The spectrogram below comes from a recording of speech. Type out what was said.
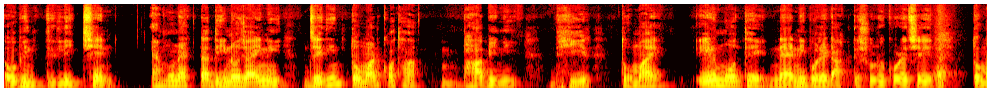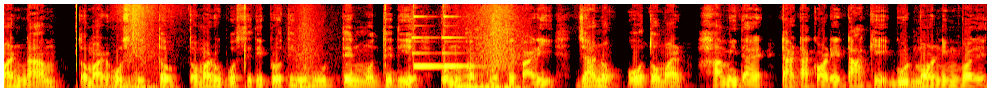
অভিনেত্রী লিখছেন এমন একটা দিনও যায়নি যেদিন তোমার কথা ভাবিনি। ধীর তোমায় এর মধ্যে ন্যানি বলে ডাকতে শুরু করেছে। তোমার নাম, তোমার অস্তিত্ব, তোমার উপস্থিতি প্রতি মুহূর্তের মধ্যে দিয়ে অনুভব করতে পারি। জানো, ও তোমার হামি দেয় টাটা করে, ডাকে, গুড মর্নিং বলে।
